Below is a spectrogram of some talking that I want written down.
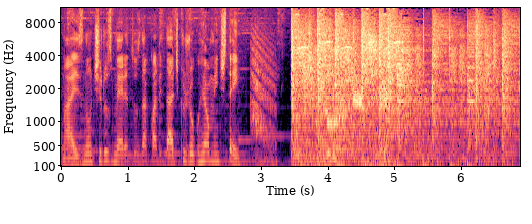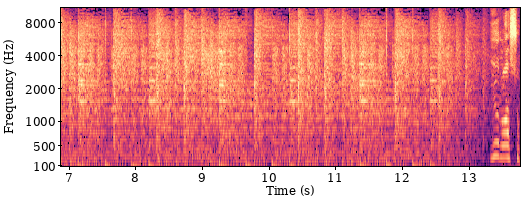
mas não tira os méritos da qualidade que o jogo realmente tem. E o nosso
